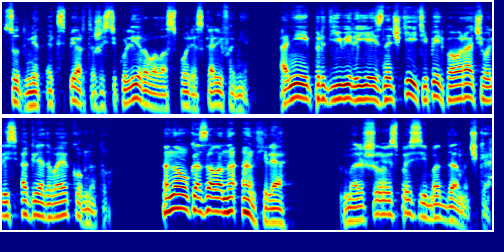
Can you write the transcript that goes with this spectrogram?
Судмедэксперт жестикулировала, споря с калифами. Они предъявили ей значки и теперь поворачивались, оглядывая комнату. Она указала на Анхеля. «Большое спасибо, дамочка».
